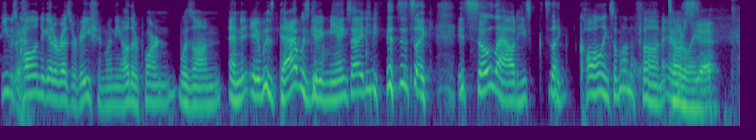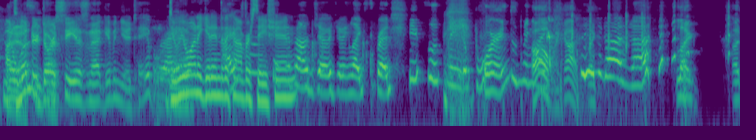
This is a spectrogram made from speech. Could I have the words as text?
he was calling to get a reservation when the other porn was on, and it was that was giving me anxiety because it's like it's so loud. He's like calling someone on the phone. It was- Totally. yeah. I No don't wonder see- Dorsia is not giving you a table. Right. do we want to get into the I conversation about Joe doing like spreadsheets, listening to porn, just being Oh like, my god, like, da, da, like uh,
